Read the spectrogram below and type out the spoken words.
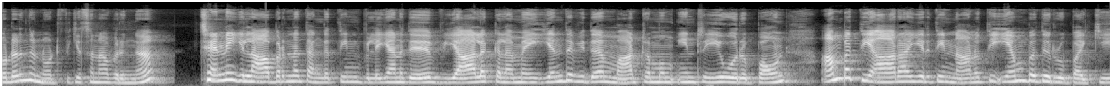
தொடர்ந்து நோட்டிஃபிகேஷனாக வருங்க. சென்னையில் ஆபரண தங்கத்தின் விலையானது வியாழக்கிழமை எந்தவித மாற்றமும் இன்றி ஒரு பவுன் ஐம்பத்தி ஆறாயிரத்தி நானூற்றி எண்பது ரூபாய்க்கு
